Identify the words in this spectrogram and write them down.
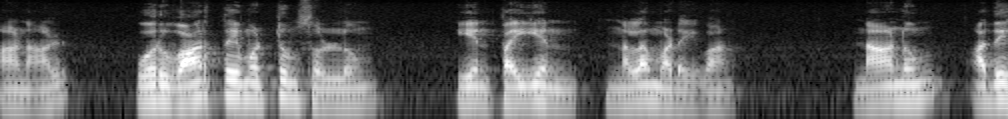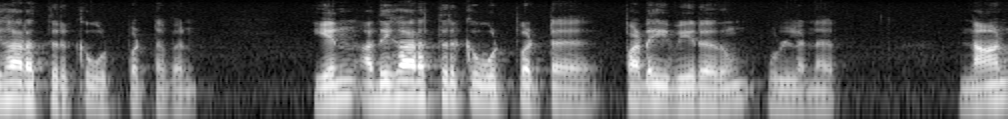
ஆனால் ஒரு வார்த்தை மட்டும் சொல்லும் என் பையன் நலமடைவான். நானும் அதிகாரத்திற்கு உட்பட்டவன். என் அதிகாரத்திற்கு உட்பட்ட படை வீரரும் உள்ளனர். நான்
